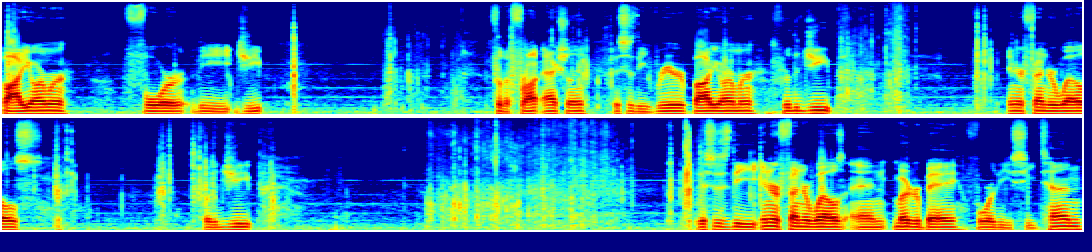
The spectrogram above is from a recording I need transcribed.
body armor for the Jeep. For the front, actually. This is the rear body armor for the Jeep. Inner fender wells for the Jeep. This is the inner fender wells and motor bay for the C10.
